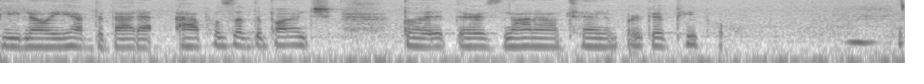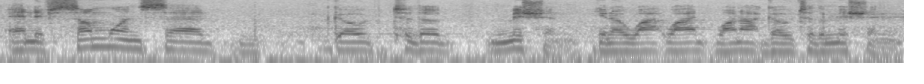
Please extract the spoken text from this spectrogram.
You know, you have the bad apples of the bunch, but there's nine out of ten, we're good people. And if someone said, go to the mission, you know, why, why, why not go to the mission?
